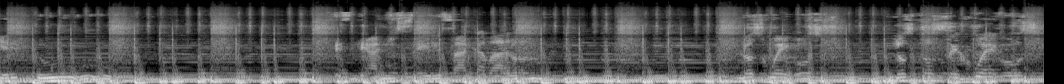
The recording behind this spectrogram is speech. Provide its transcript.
Que. Este año se les acabaron los juegos, los doce juegos.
